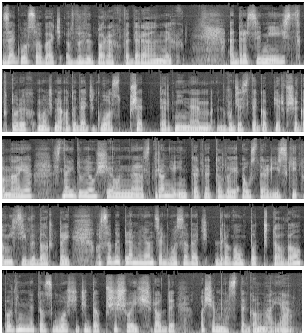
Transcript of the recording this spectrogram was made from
zagłosować w wyborach federalnych. Adresy miejsc, w których można oddać głos przed terminem 21 maja, znajdują się na stronie internetowej Australijskiej Komisji Wyborczej. Osoby planujące głosować drogą pocztową powinny to zgłosić do przyszłej środy 18 maja.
